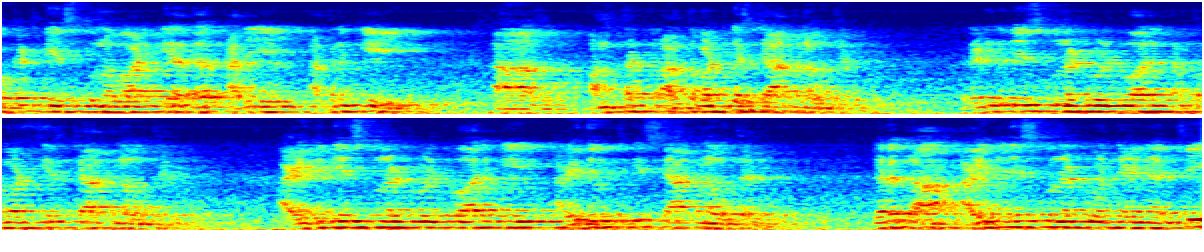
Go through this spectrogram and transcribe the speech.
ఒకటి తీసుకున్న వాడికి అద అది అతనికి అంత అంత మట్టుగా చేతన అవుతాడు రెండు తీసుకున్నటువంటి వారికి అంత శాపన చేతన అవుతాడు ఐదు తీసుకున్నటువంటి వారికి ఐదుకి శాపన అవుతాడు కనుక ఐదు తీసుకున్నటువంటి ఆయన వచ్చి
